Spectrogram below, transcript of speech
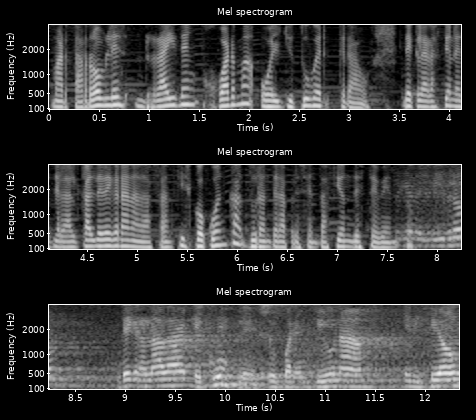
Marta Robles, Raiden, Juarma o el youtuber Grau. Declaraciones del alcalde de Granada, Francisco Cuenca, durante la presentación de este evento. Feria del Libro de Granada, que cumple su 41 edición,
